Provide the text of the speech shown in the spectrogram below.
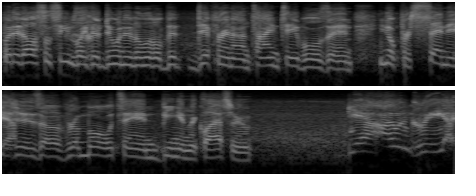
but it also seems like they're doing it a little bit different on timetables and, you know, percentages yeah. of remote and being in the classroom. Yeah, I would agree. I,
